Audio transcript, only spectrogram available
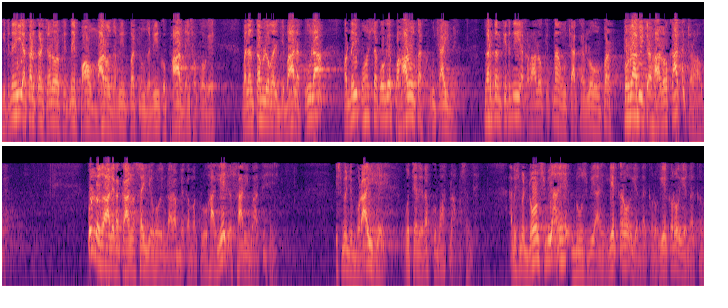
کتنے ہی اکڑ کر چلو اور کتنے پاؤں مارو زمین پر، تم زمین کو پھاڑ نہیں سکو گے۔ ولن تب لوگ الجبال طولا اور نہیں پہنچ سکو گے پہاڑوں تک اونچائی میں۔ گردن کتنی اکڑا لو کتنا اونچا کر لو، اوپر ترا بھی چڑھا لو، کہاں تک چڑھاؤ گے؟ کل ظال کا کان سی ہو اندر رب کا مکروہ یہ جو ساری باتیں ہیں، اس میں جو برائی ہے، وہ تیرے رب کو بہت ناپسند ہے۔ اب اس میں ڈونٹس بھی آئے ہیں، ڈوز بھی آئے یہ کرو، یہ نہ کرو، یہ کرو، یہ نہ کرو۔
